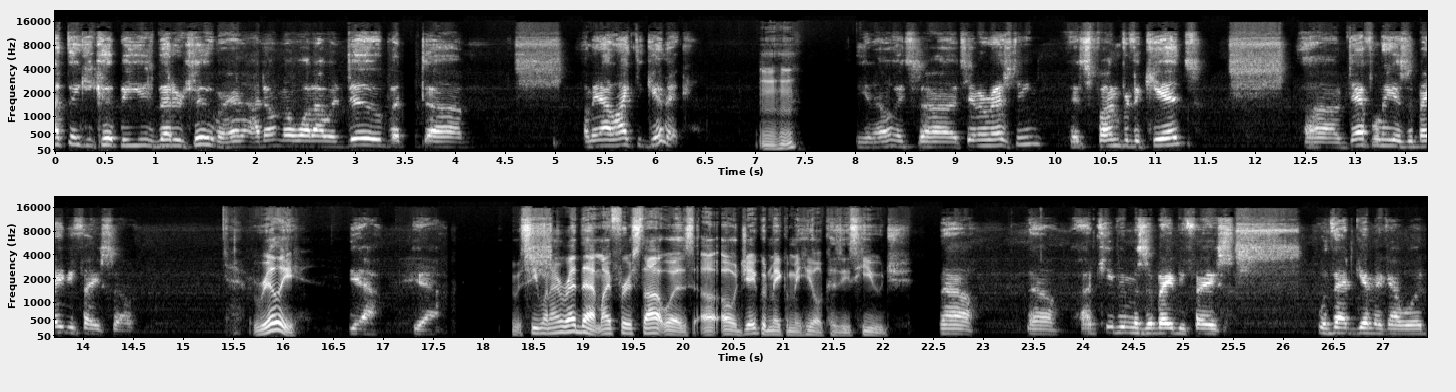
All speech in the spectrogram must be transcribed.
I think he could be used better too, man. I don't know what I would do, but uh, I mean, I like the gimmick. Mm-hmm. You know, it's uh, it's interesting. It's fun for the kids. Uh, definitely is a baby face, though. Really? Yeah, yeah. See, when I read that, my first thought was, uh, "Oh, Jake would make him a heel because he's huge." No, no. I'd keep him as a baby face with that gimmick. I would.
